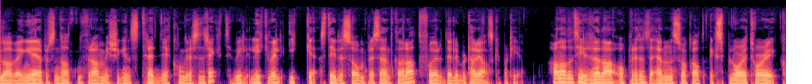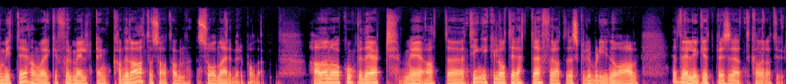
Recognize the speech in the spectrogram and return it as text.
uavhengige representanten fra Michigans tredje kongressdistrikt, vil likevel ikke stille som presidentkandidat for Det libertarianske partiet. Han hadde tidligere da opprettet en såkalt exploratory committee, han var ikke formelt en kandidat, og sa at han så nærmere på det. Han har nå konkludert med at eh, ting ikke lå til rette for at det skulle bli noe av et vellykket presidentkandidatur.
